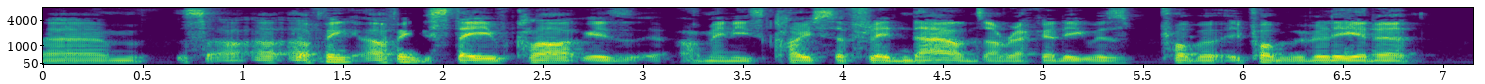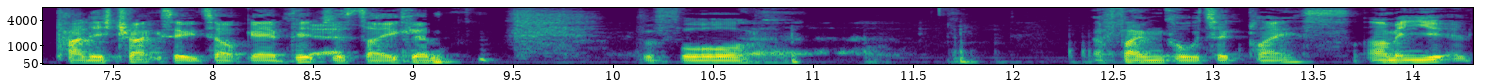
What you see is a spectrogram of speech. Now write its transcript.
Um, so I, I, think I think Steve Clarke is. I mean, he's close to Flynn Downs. I reckon he was probably probably in a Palace tracksuit top getting pictures yeah. taken before a phone call took place. I mean, you,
